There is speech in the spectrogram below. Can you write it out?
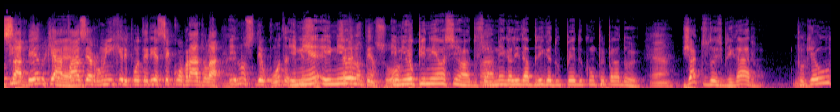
sabendo que a é. fase é ruim, que ele poderia ser cobrado lá. Ele não se deu conta E disso. minha, e minha, não pensou? e minha opinião, assim, ó, do Flamengo ali da briga do Pedro com o preparador. É. Já que os dois brigaram, porque o,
